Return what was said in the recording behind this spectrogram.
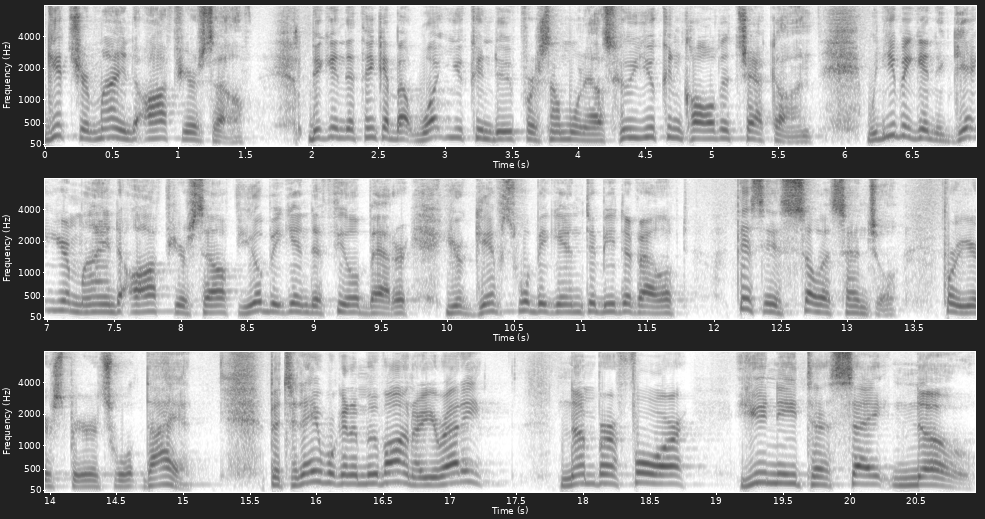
get your mind off yourself Begin to think about what you can do for someone else, who you can call to check on. When you begin to get your mind off yourself, you'll begin to feel better. Your gifts will begin to be developed. This is so essential for your spiritual diet. But today we're going to move on. Are you ready? Number four, you need to say no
